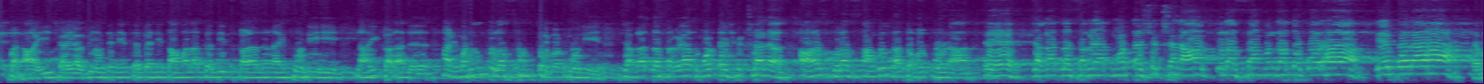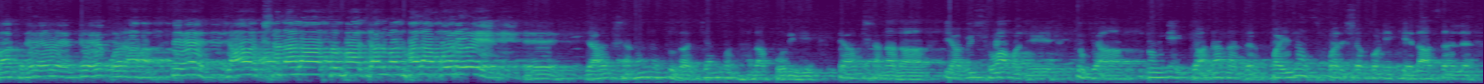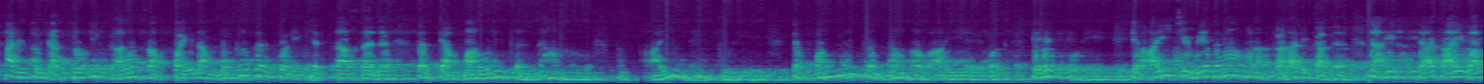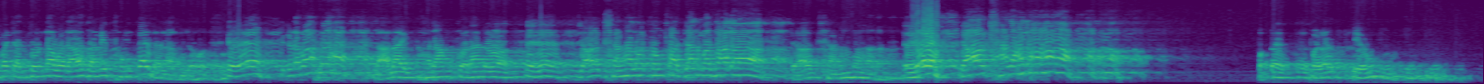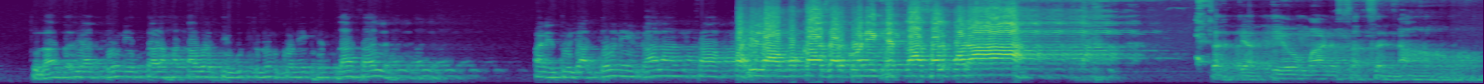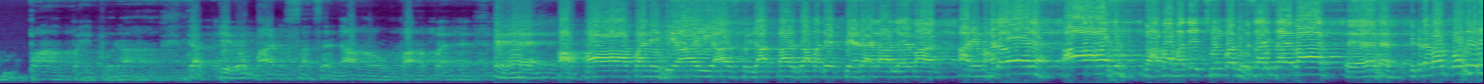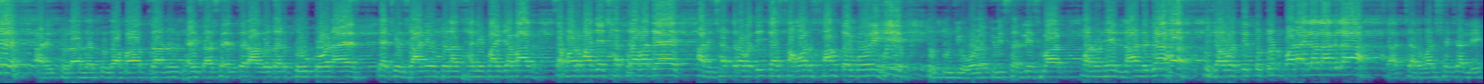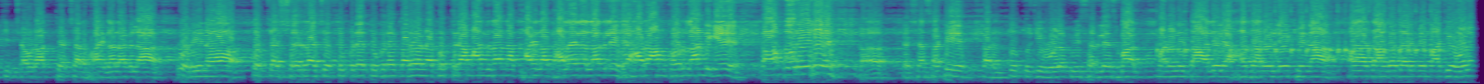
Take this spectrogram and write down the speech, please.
पण आईच्या या वेदनेचं गणित आम्हाला कधीच कळालं नाही पोरी. नाही कळालं. आणि म्हणून तुला सांगतोय बघ पोरी जगातलं सगळ्यात मोठं शिक्षण आज तुला सांगून जातो बघ पोरा. ए जगातलं सगळ्यात मोठं शिक्षण आज तुला सांगून जातो पोरा. हे पोरा. हे बाप रे हे पोरा. हे ज्या क्षणाला तुझा जन्म झाला पोरी. हे ज्या क्षणाला तुझा जन्म झाला पोरी त्या क्षणाला या विश्वामध्ये तुझ्या दोन्ही गालांना जर पहिला स्पर्श कोणी केला असेल आणि तुझ्या दोन्ही गालांचा पहिला मुख जर कोणी घेतला असेल तर त्या माऊलीचं नाव आई पुरी त्या माऊलीचं नाव आई आहे बघ. हे त्या आईची वेदना मला कळाली का नाही त्याच आई बाबाच्या तोंडावर आज आम्ही थुंकायला लागलो. ए इकडे बाबा हराम करानं ज्या क्षणाला तुमचा जन्म झाला त्या क्षणाला. त्या क्षणाला. परत परत येऊन तुला जर या दोन्ही तळ हातावरती उचलून कोणी घेतला असाल आणि तुझ्या दोन्ही गालांचा पहिला मुका जर कोणी घेतला असेल पोरा तर त्या देव माणसाचं नाव बाप आहे पुरा. त्या देव माणसाचं नाव बाप आहे. हा पाप आणि ही आई आज तुझ्या काळजामध्ये पेरायला आलोय बाग. आणि म्हणून आज गावामध्ये चिंब भिजायचा आहे बाग. इकडे बघ आणि तुला जर तुझा बाप जाणून घ्यायचा असेल तर अगोदर तू कोण आहेस? याची जाणीव तुला झाली पाहिजे बाग. समोर माझे छत्रपती आहेत. आणि छत्रपतींच्या समोर सांगतोय गोरी तू तुझी ओळख विसरलीस बाग. म्हणून हे लांडग तुझ्यावरती तुटून पडायला लागला. चार चार वर्षाच्या लेखीच्या अत्याचार व्हायला लागला. पोरीनं तुमच्या शरीराचे तुकडे तुकडे करून कुत्र्या मांजरांना खायला घालायला लागले. हे हरामखोर लांडगे. का पोरी? कशासाठी? कारण तू तुझी ओळख विसरलेस बघ म्हणून आलेल्या हजारो लेखीना आज अगोदर मी माझी ओळख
